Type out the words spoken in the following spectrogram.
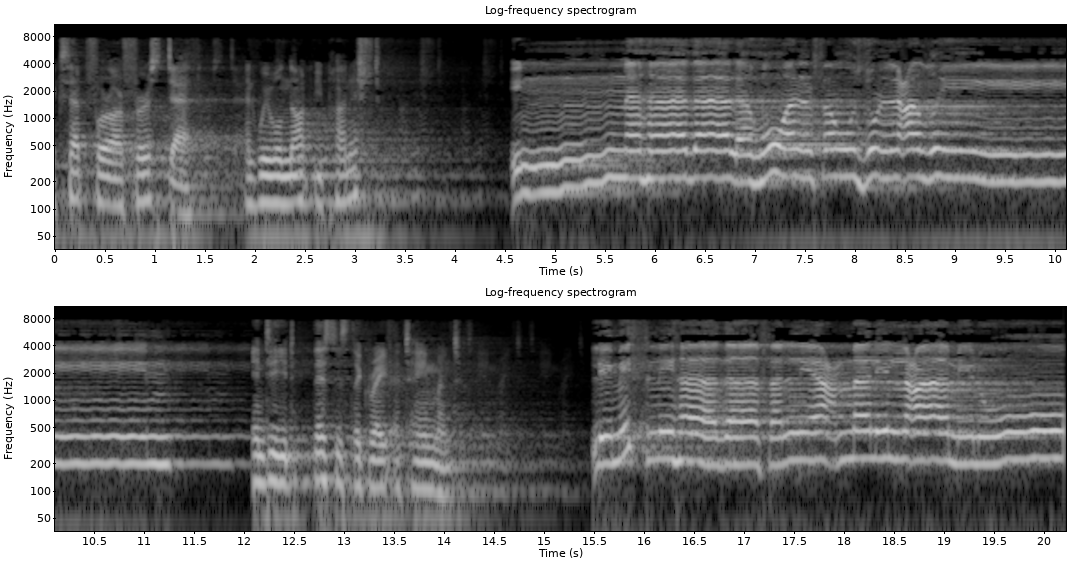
Except for our first death, and we will not be punished? إن هذا لهو الفوز العظيم Indeed, this is the great attainment. لمثل هذا فليعمل العاملون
